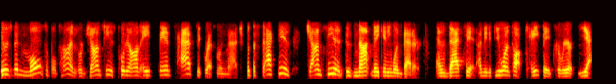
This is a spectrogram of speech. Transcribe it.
there's been multiple times where John Cena's put on a fantastic wrestling match. But the fact is, John Cena does not make anyone better. And that's it. I mean, if you want to talk kayfabe career, yes,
